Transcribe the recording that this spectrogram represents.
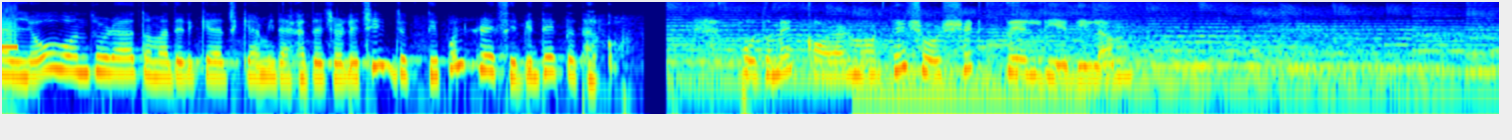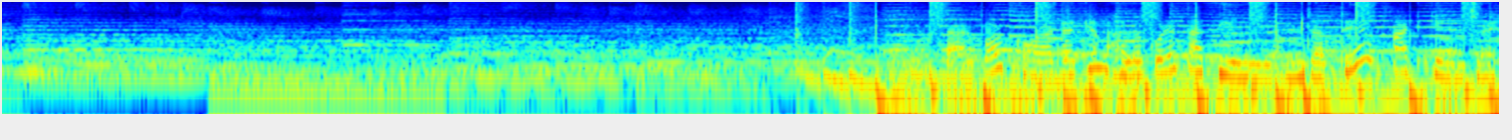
হ্যালো বন্ধুরা, তোমাদেরকে আজকে আমি দেখাতে চলেছি যুক্তিপুল রেসিপি দেখতে থাকো। প্রথমে কড়ার মধ্যে সর্ষের তেল দিয়ে দিলাম। তারপর কড়াটাকে ভালো করে তাতিয়ে নিলাম যাতে আটকে না যায়।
